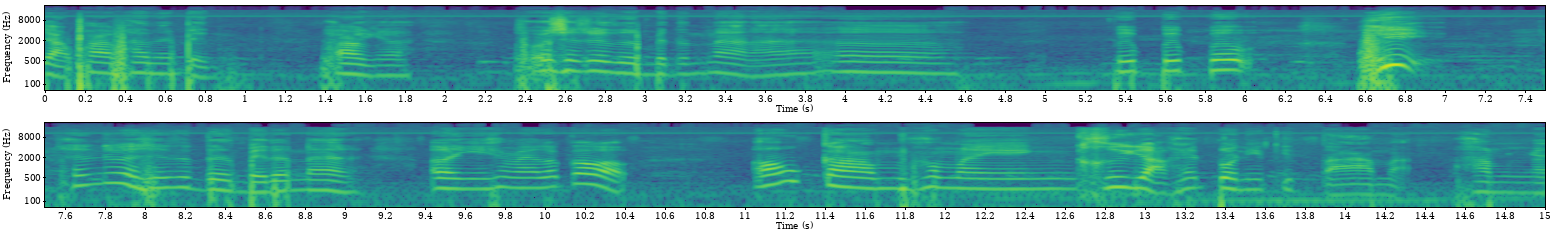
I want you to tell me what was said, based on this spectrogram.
จากภาพภาพไม่เป็นภาพอย่างเงี้ย เพราะฉันจะเดินไปด้านหน้านะเออปึ๊บปึ๊บปึ๊บเฮ้ยฉันว่าฉันจะเดินไปด้านหน้าอะไรอย่างงี้ใช่ไหมแล้วก็แบบเอ้ากรรมทำไมคืออยากให้ตัวนี้ติดตามอะทำไง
